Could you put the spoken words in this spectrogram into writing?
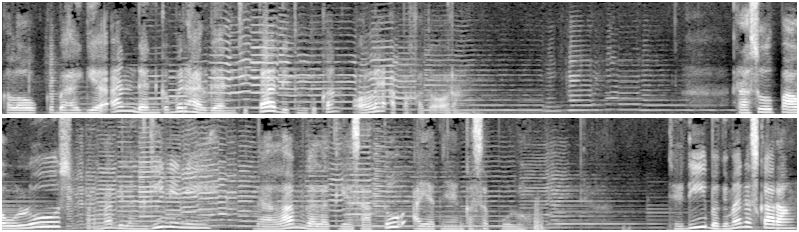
kalau kebahagiaan dan keberhargaan kita ditentukan oleh apa kata orang. Rasul Paulus pernah bilang gini nih dalam Galatia 1 ayatnya yang ke-10. Jadi bagaimana sekarang?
